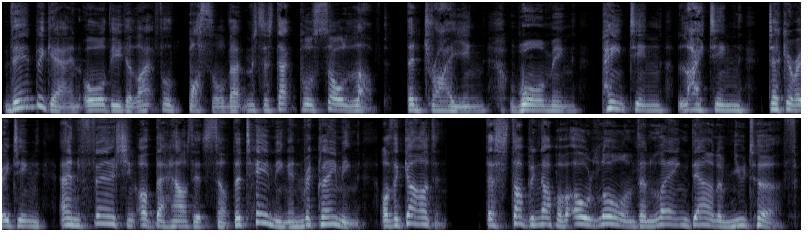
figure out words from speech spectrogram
Then began all the delightful bustle that Mr. Stackpole's soul loved the drying, warming, painting, lighting, decorating, and furnishing of the house itself, the taming and reclaiming of the garden, the stubbing up of old lawns and laying down of new turf,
